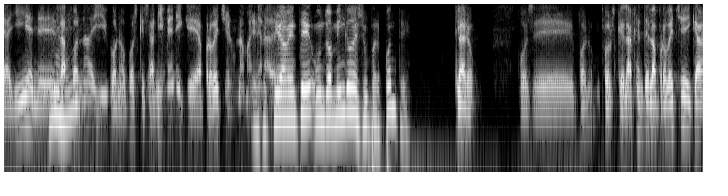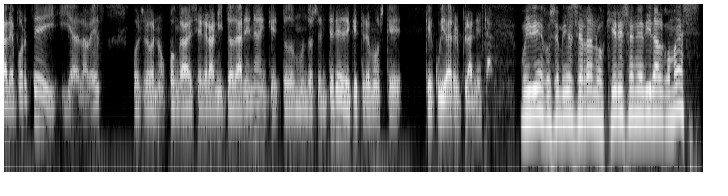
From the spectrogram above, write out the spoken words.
allí en, la zona y bueno, pues que se animen y que aprovechen una mañana. Efectivamente, un domingo de superpuente. Claro, pues eh, bueno, pues que la gente lo aproveche y que haga deporte y, a la vez, pues bueno, ponga ese granito de arena en que todo el mundo se entere de que tenemos que, que cuidar el planeta. Muy bien, José Miguel Serrano, ¿quieres añadir algo más?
